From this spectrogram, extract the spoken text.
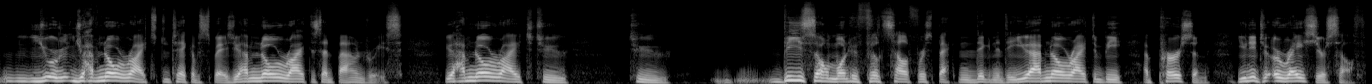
You're, you have no right to take up space. You have no right to set boundaries. You have no right to, to be someone who feels self respect and dignity. You have no right to be a person. You need to erase yourself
